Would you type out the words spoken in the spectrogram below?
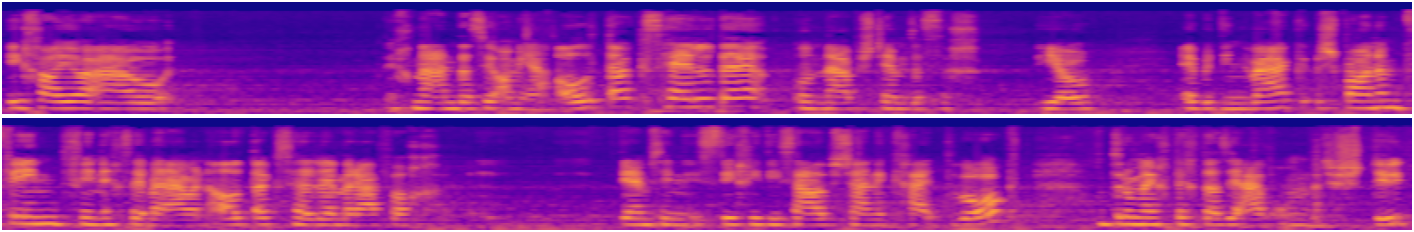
Ich habe ja auch, ich nenne das ja auch Alltagshelden und nebst dem, dass ich ja, eben deinen Weg spannend finde, finde ich es eben auch ein Alltagsheld, wenn man einfach in dem Sinne sich in die Selbstständigkeit wagt. Und darum möchte ich das ja auch unterstützen.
